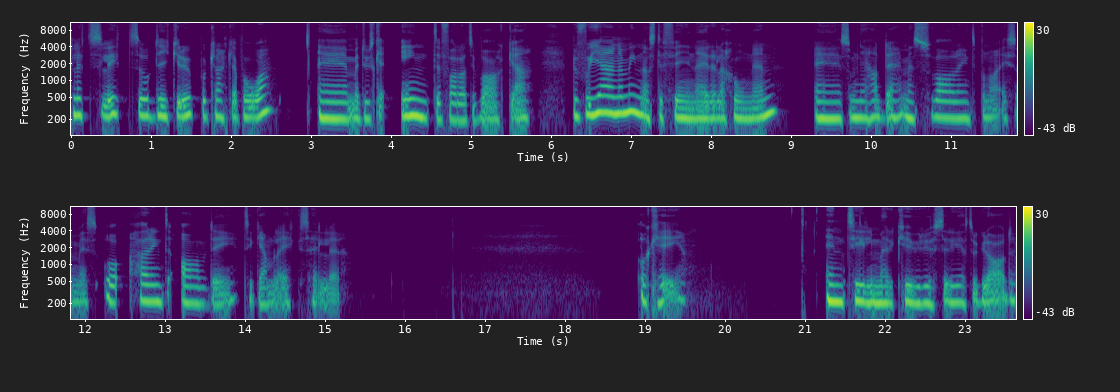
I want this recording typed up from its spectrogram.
plötsligt och dyker upp och knackar på. Eh, men du ska inte falla tillbaka. Du får gärna minnas det fina i relationen eh, som ni hade men svara inte på några sms och hör inte av dig till gamla ex heller. Okej. Okay. En till Merkurius retrograd.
